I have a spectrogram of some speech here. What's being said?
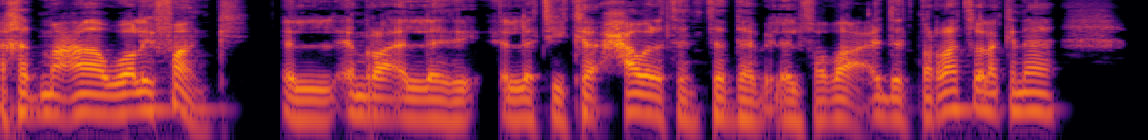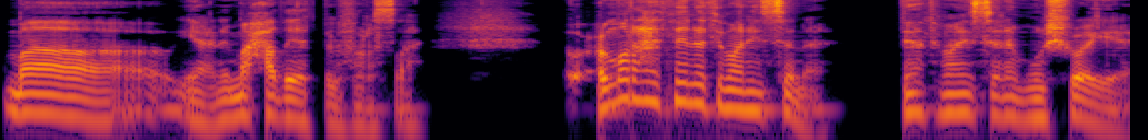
أخذ معاه والي فانك الامرأة التي حاولت أن تذهب إلى الفضاء عدة مرات ولكنها ما يعني ما حظيت بالفرصة. عمرها 82 سنة 82 سنة مو شوية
